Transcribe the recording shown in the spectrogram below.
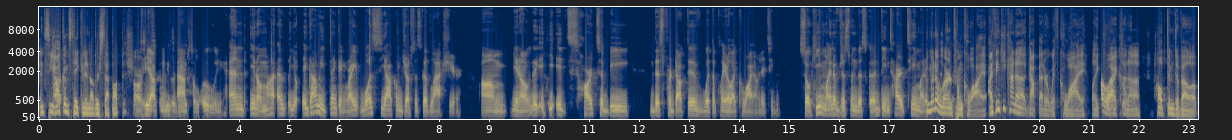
and Siakam's taken another step up this year. Oh, he's- Siakam he's a beast. absolutely. And you know, my uh, it got me thinking. Right, was Siakam just as good last year? Um, you know, the- he, it's hard to be this productive with a player like Kawhi on your team. So he might have just been this good. The entire team might have. he might have learned from Kawhi. I think he kind of got better with Kawhi. Like Oh, Kawhi kind of helped him develop.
